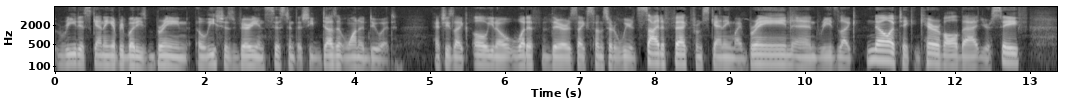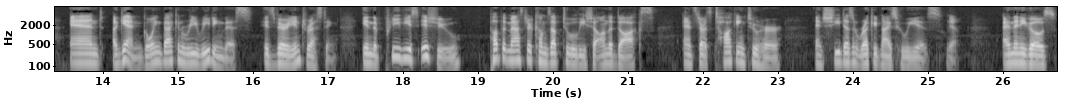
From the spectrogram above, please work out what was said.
Reed is scanning everybody's brain, Alicia's very insistent that she doesn't want to do it. And she's like, "Oh, you know, what if there's like some sort of weird side effect from scanning my brain?" And Reed's like, "No, I've taken care of all that. You're safe." And again, going back and rereading this, it's very interesting. In the previous issue, Puppet Master comes up to Alicia on the docks and starts talking to her, and she doesn't recognize who he is. Yeah. And then he goes,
